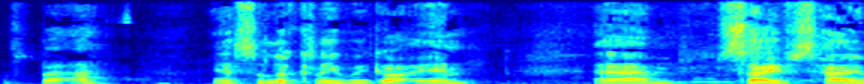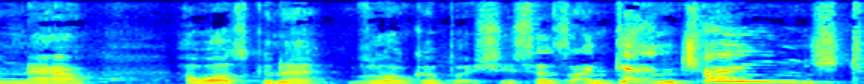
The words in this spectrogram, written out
That's better. Yeah, so luckily we got in. Um, Soph's home now. I was going to vlog her, but she says, I'm getting changed.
